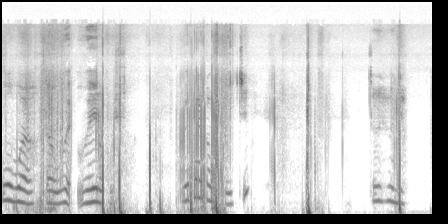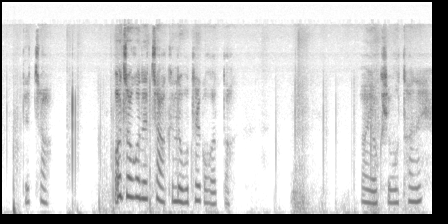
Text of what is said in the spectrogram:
오, 뭐야. 나 왜, 왜 이러고 있어? 왜 빨가먹고 있지? 잠시만요. 내 차. 어, 저거 내 차. 근데 못할 것 같다. 아, 역시 못하네.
